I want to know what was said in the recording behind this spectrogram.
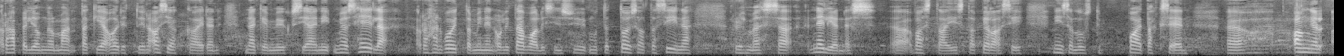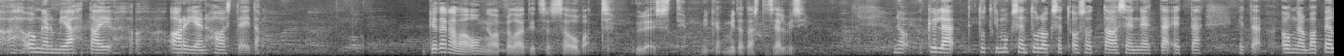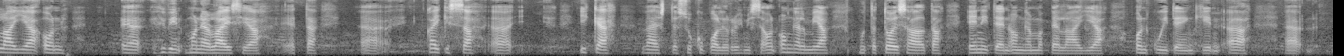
rahapeliongelman takia hoidettujen asiakkaiden näkemyksiä, niin myös heillä rahan voittaminen oli tavallisin syy, mutta toisaalta siinä ryhmässä neljännes vastaajista pelasi niin sanotusti paetakseen ongelmia tai arjen haasteita. Ketä nämä ongelmapelaajat itse asiassa ovat yleisesti? Mikä, mitä tästä selvisi? No kyllä tutkimuksen tulokset osoittaa sen, että, että, että ongelmapelaajia on hyvin monenlaisia, että kaikissa ikä, väestö, sukupuoliryhmissä on ongelmia, mutta toisaalta eniten ongelmapelaajia on kuitenkin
